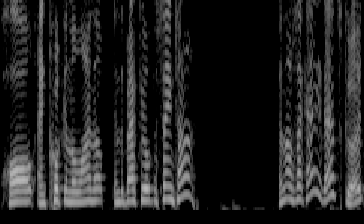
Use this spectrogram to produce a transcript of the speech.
Hall and Cook in the lineup in the backfield at the same time. And I was like, hey, that's good.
